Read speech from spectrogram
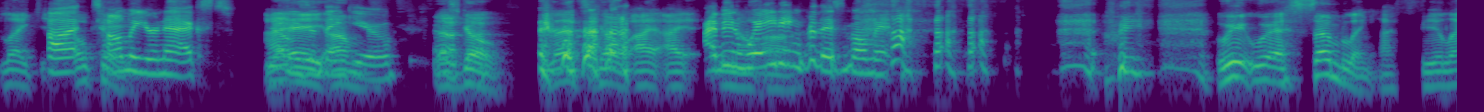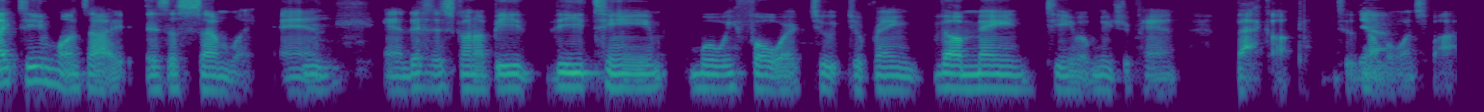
like, Uh, okay, Tell me you're next. Yeah. Please Hey, and thank um, you. Let's go. Let's go. I, I, I've been know, waiting uh, for this moment. we, we, we're assembling. I feel like Team Hontai is assembling, and Mm. and this is gonna be the team moving forward to to bring the main team of New Japan back up to the Yeah. number one spot.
